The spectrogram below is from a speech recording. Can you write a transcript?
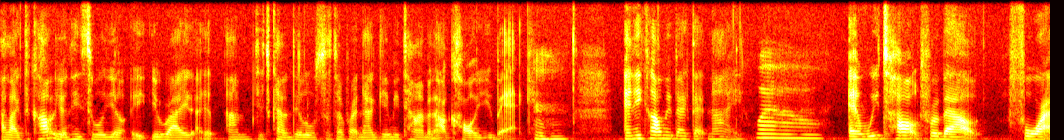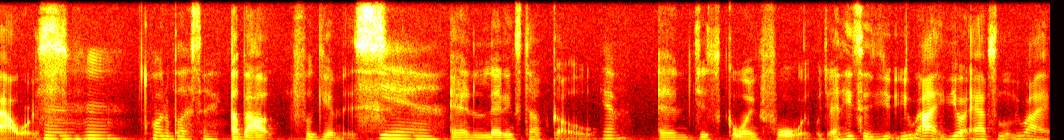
I like to call you. And he said, well, you know, you're right. I, I'm just kind of dealing with some stuff right now. Give me time and I'll call you back. Mm-hmm. And he called me back that night, Wow. and we talked for about four hours Mm-hmm. What a blessing. about forgiveness Yeah. and letting stuff go. Yep. And just going forward. And he said, you, "You're right. You're absolutely right.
